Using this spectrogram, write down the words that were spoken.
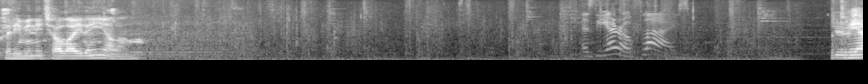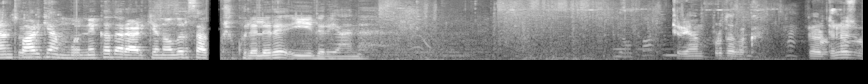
Klibini çalaydın yalan. Trient varken bu ne kadar erken alırsak şu kuleleri iyidir yani. Trient burada bak. Gördünüz mü?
